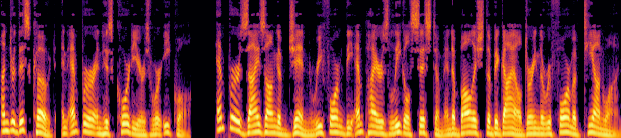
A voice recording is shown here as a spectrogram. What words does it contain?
Under this code, an emperor and his courtiers were equal. Emperor Xizong of Jin reformed the empire's legal system and abolished the Beguile during the reform of Tianwan.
